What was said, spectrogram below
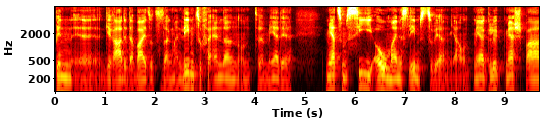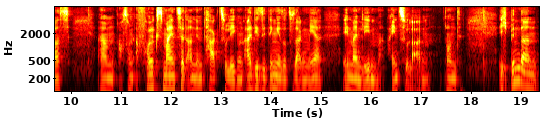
bin äh, gerade dabei, sozusagen mein Leben zu verändern und äh, mehr der mehr zum CEO meines Lebens zu werden, ja, und mehr Glück, mehr Spaß, ähm, auch so ein Erfolgsmindset an den Tag zu legen und all diese Dinge sozusagen mehr in mein Leben einzuladen. Und ich bin dann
